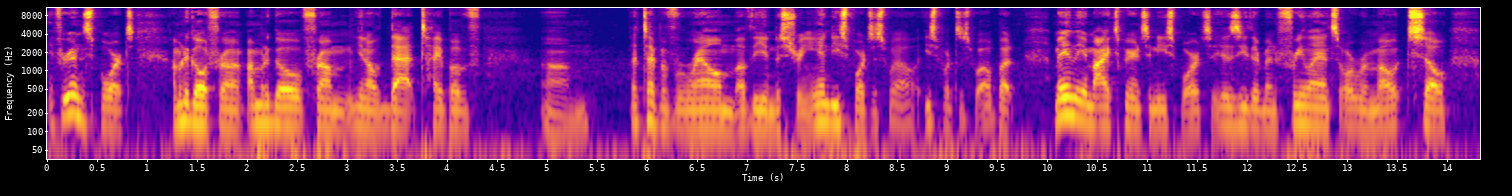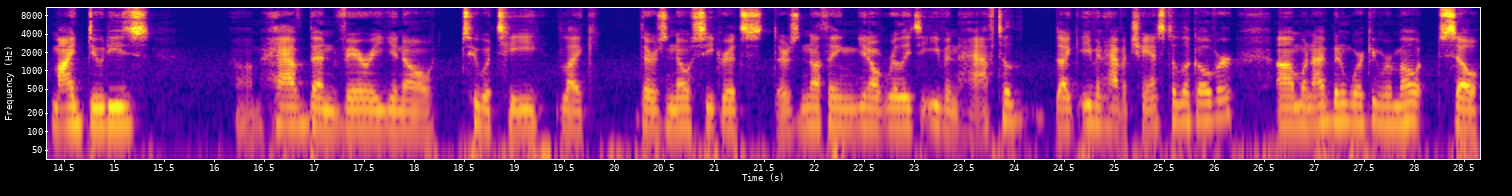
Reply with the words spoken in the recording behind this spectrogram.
If you're in sports, I'm gonna go from I'm gonna go from you know that type of um, that type of realm of the industry and esports as well, esports as well. But mainly in my experience in esports, it has either been freelance or remote. So my duties um, have been very, you know, to a T. Like there's no secrets. There's nothing, you know, really to even have to like even have a chance to look over um, when I've been working remote. So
